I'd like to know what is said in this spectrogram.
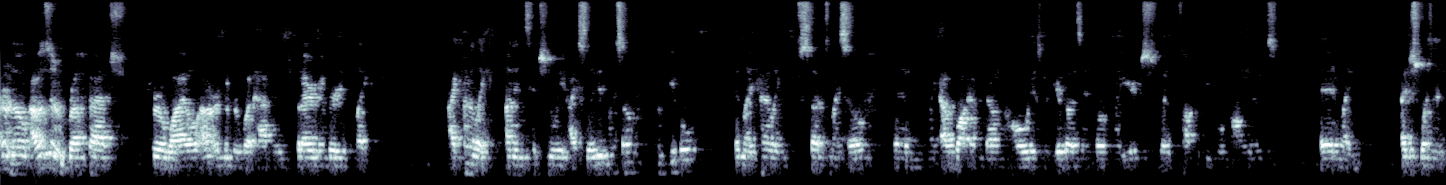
I don't know. I was in a rough patch for a while. I don't remember what happened, but I remember like I kind of like unintentionally isolated myself from people and like kind of like stuck to myself and like I would walk up and down the hallways with earbuds in both my ears, like talk to people in the hallways, and like I just wasn't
